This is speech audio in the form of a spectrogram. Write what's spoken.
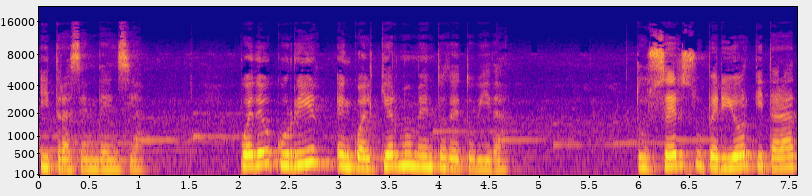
y trascendencia. Puede ocurrir en cualquier momento de tu vida. Tu ser superior quitará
